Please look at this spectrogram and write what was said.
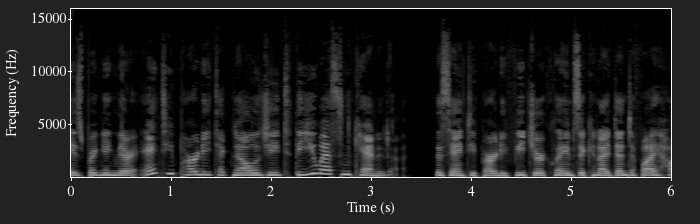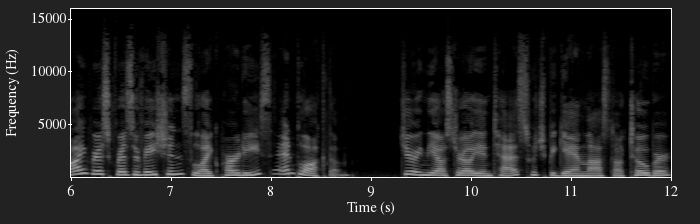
is bringing their anti party technology to the US and Canada. This anti party feature claims it can identify high risk reservations like parties and block them. During the Australian test, which began last October,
